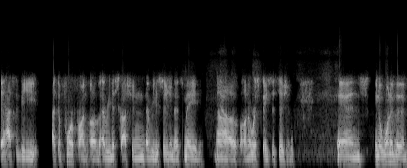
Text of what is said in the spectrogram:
it has to be at the forefront of every discussion, every decision that's made uh, yeah. on a risk-based decision. And you know, one of the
